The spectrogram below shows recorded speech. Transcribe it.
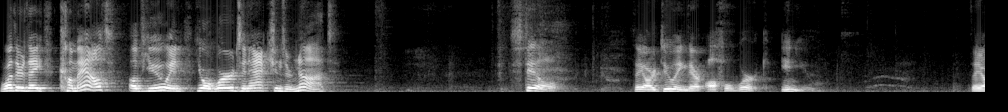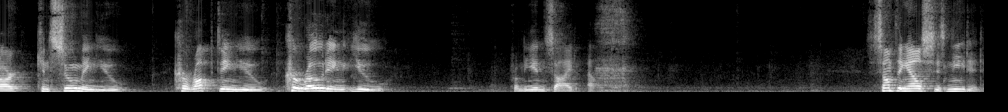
Whether they come out of you in your words and actions or not, still they are doing their awful work in you. They are consuming you, corrupting you, corroding you from the inside out. Something else is needed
